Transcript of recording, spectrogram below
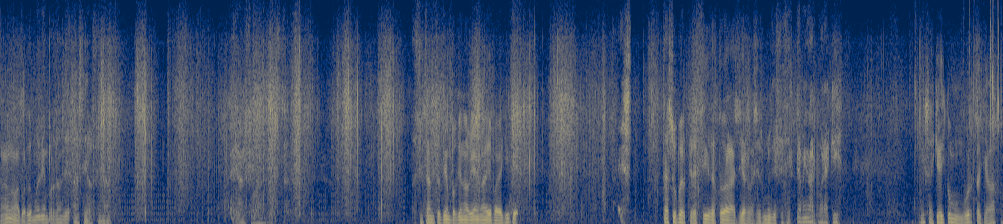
No, me acuerdo muy bien por dónde. Ah, sí, al final. Y al final de esto. Hace tanto tiempo que no viene nadie por aquí que está súper crecido todas las hierbas y es muy difícil caminar por aquí. ¿Veis? Aquí hay como un huerto aquí abajo.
